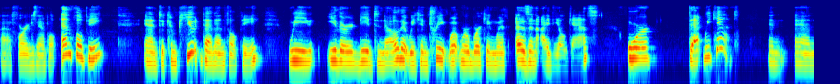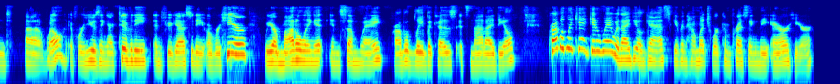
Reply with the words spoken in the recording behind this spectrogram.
uh, for example, enthalpy. And to compute that enthalpy, we either need to know that we can treat what we're working with as an ideal gas or that we can't. And, and uh, well, if we're using activity and fugacity over here, we are modeling it in some way, probably because it's not ideal. Probably can't get away with ideal gas given how much we're compressing the air here.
